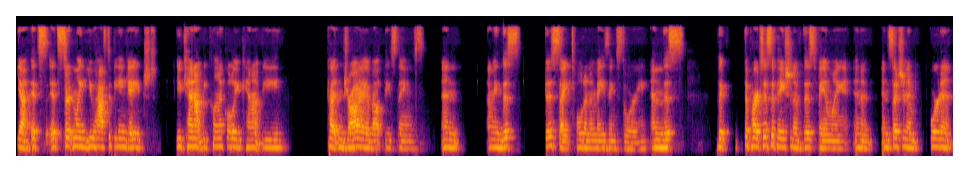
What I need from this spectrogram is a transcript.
yeah, it's it's certainly you have to be engaged. You cannot be clinical, you cannot be cut and dry about these things. And I mean this this site told an amazing story and this the the participation of this family in a in such an important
